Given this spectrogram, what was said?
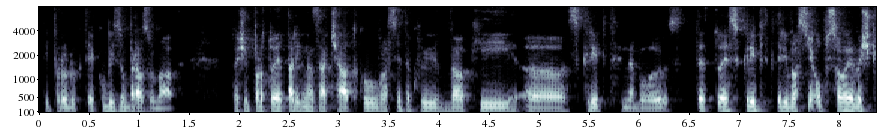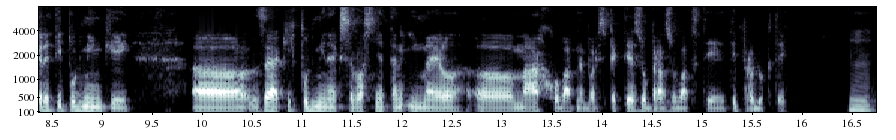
ty produkty jakoby zobrazovat. Takže proto je tady na začátku vlastně takový velký uh, skript, nebo to, to je skript, který vlastně obsahuje veškeré ty podmínky, uh, za jakých podmínek se vlastně ten e-mail uh, má chovat, nebo respektive zobrazovat ty, ty produkty. Hmm.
